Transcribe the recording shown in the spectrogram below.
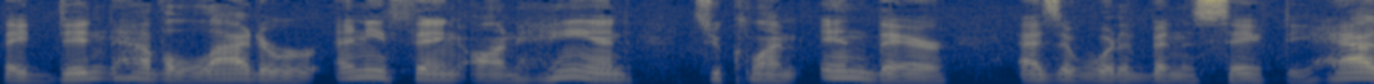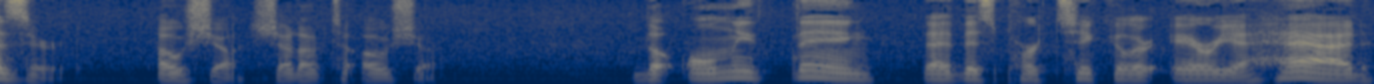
they didn't have a ladder or anything on hand to climb in there as it would have been a safety hazard. OSHA, shout out to OSHA. The only thing that this particular area had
